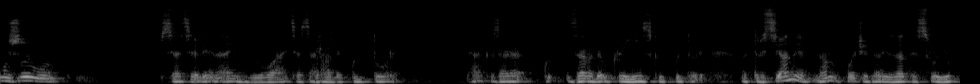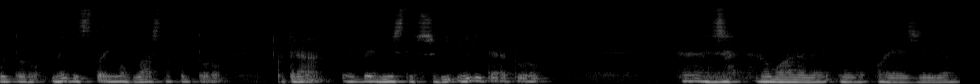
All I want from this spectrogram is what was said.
можливо, вся ця війна і відбувається заради культури так, заради, української культури. От росіяни нам хочуть нав'язати свою культуру. Ми відстоїмо власну культуру, котра якби містить в собі і літературу е, з романами і поезією.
